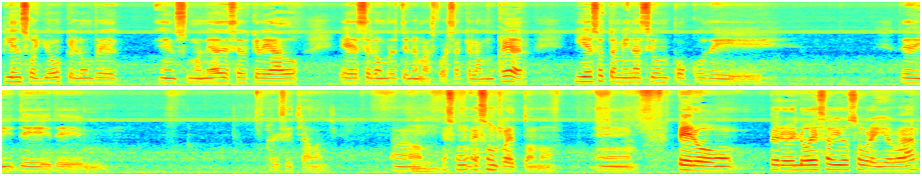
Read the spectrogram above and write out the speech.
pienso yo que el hombre en su manera de ser creado, es el hombre tiene más fuerza que la mujer. Y eso también ha sido un poco de, de, de, de, llaman? Ah, mm. es, un, es, un, reto, ¿no? Eh, pero, pero lo he sabido sobrellevar,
